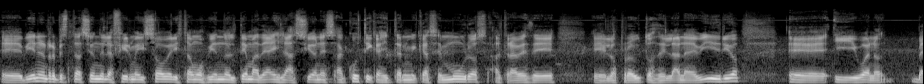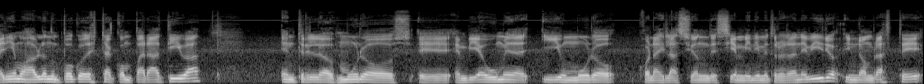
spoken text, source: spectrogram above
Eh, viene en representación de la firma Isover y estamos viendo el tema de aislaciones acústicas y térmicas en muros a través de eh, los productos de lana de vidrio. y bueno, veníamos hablando un poco de esta comparativa entre los muros en vía húmeda y un muro con aislación de 100 milímetros de lana de vidrio y nombraste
